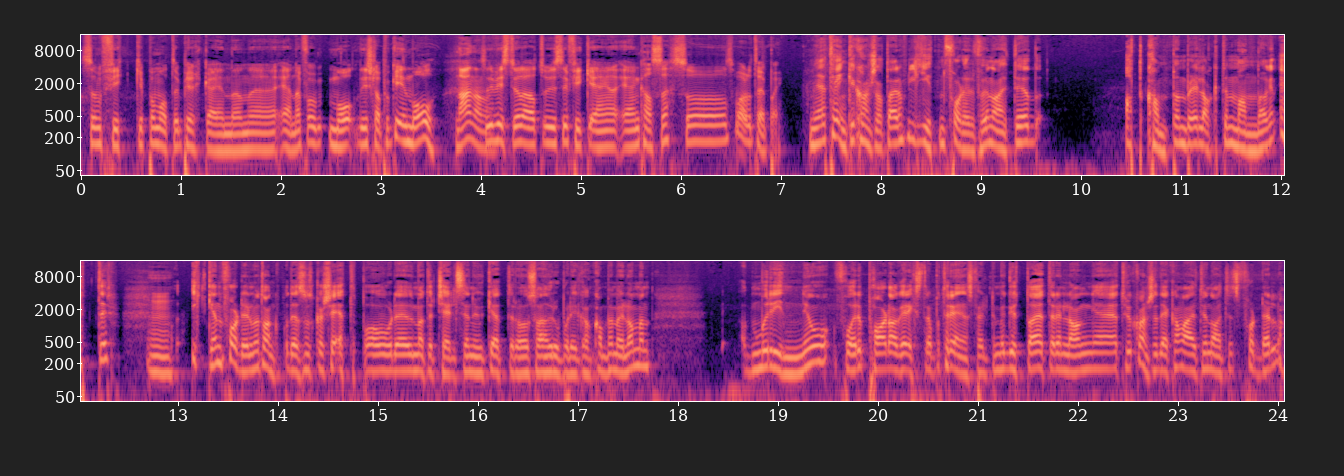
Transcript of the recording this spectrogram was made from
som fikk på en måte pirka inn den eh, ene. For mål, de slapp jo ikke inn mål, Nei, nei, så de visste jo da at hvis de fikk en kasse, så, så var det tre poeng. Men jeg tenker kanskje at det er en liten fordel for United at kampen ble lagt til mandagen etter. Mm. Ikke en fordel med tanke på det som skal skje etterpå, hvor de møter Chelsea en uke etter og så er Europaligakamp imellom, men at Mourinho får et par dager ekstra på treningsfeltet med gutta etter en lang Jeg tror kanskje det kan være til Uniteds fordel. Da.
